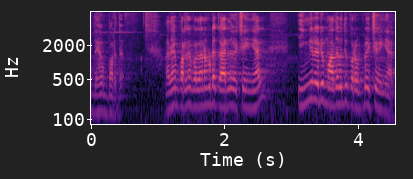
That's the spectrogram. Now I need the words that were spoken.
അദ്ദേഹം പറഞ്ഞത്. അദ്ദേഹം പറഞ്ഞ പ്രധാനപ്പെട്ട കാര്യം എന്ന് വെച്ച് കഴിഞ്ഞാൽ ഇങ്ങനൊരു മതവിധി പുറപ്പെടുവിച്ചു കഴിഞ്ഞാൽ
